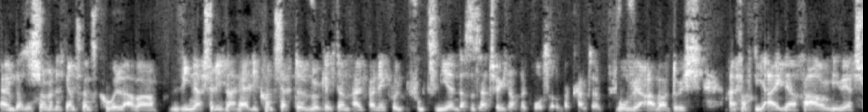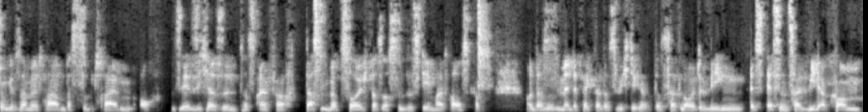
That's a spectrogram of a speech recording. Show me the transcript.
Ähm, das ist schon wirklich ganz, ganz cool. Aber wie natürlich nachher die Konzepte wirklich dann halt bei den Kunden funktionieren, das ist natürlich noch eine große Unbekannte. Wo wir aber durch einfach die eigene Erfahrung, die wir jetzt schon gesammelt haben, das zu betreiben, auch sehr sicher sind, dass einfach das überzeugt, was aus dem System halt rauskommt. Und das ist im Endeffekt halt das Wichtige, dass halt Leute wegen des Essens halt wiederkommen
